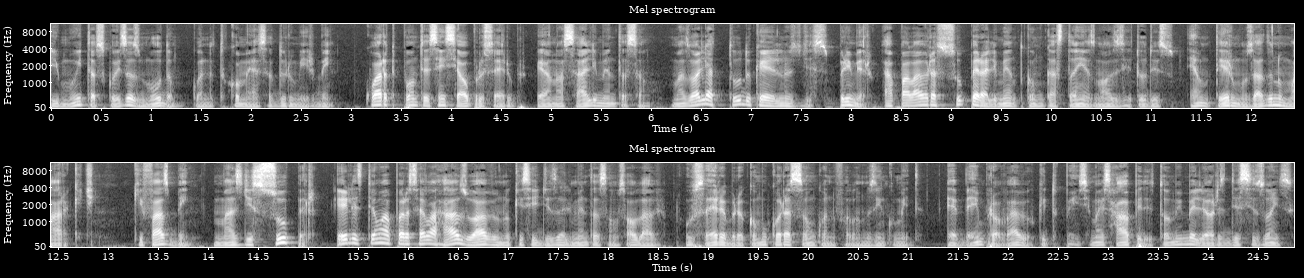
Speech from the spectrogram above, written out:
E muitas coisas mudam quando tu começa a dormir bem. Quarto ponto essencial para o cérebro é a nossa alimentação. Mas olha tudo que ele nos diz. Primeiro, a palavra superalimento, como castanhas, nozes e tudo isso, é um termo usado no marketing, que faz bem, mas de super, eles têm uma parcela razoável no que se diz alimentação saudável. O cérebro é como o coração quando falamos em comida. É bem provável que tu pense mais rápido e tome melhores decisões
